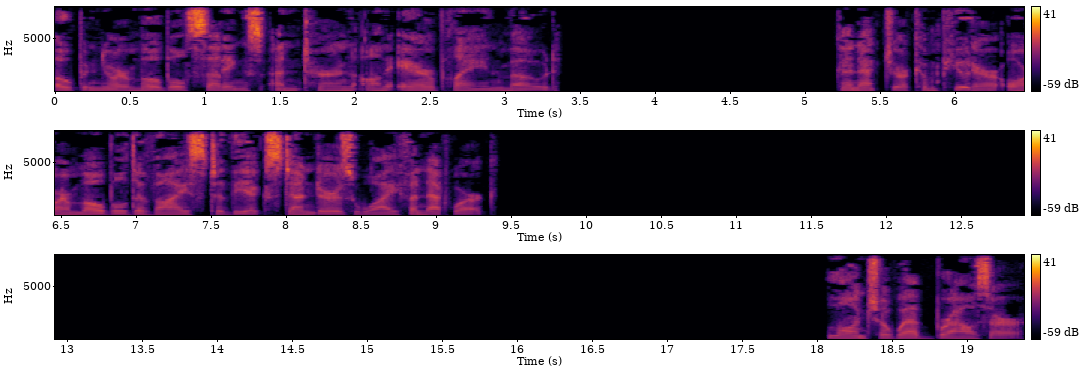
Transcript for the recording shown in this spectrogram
Open your mobile settings and turn on airplane mode. Connect your computer or mobile device to the extender's Wi-Fi network. Launch a web browser.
